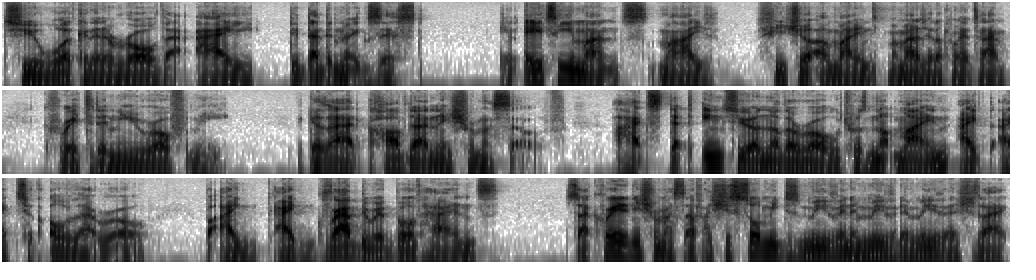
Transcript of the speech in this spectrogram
to working in a role that I did that did not exist. In 18 months, my future of my my manager at that point in time created a new role for me because I had carved out a niche for myself. I had stepped into another role which was not mine. I, I took over that role, but I, I grabbed it with both hands. So I created a niche for myself. And she saw me just moving and moving and moving. And she's like,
